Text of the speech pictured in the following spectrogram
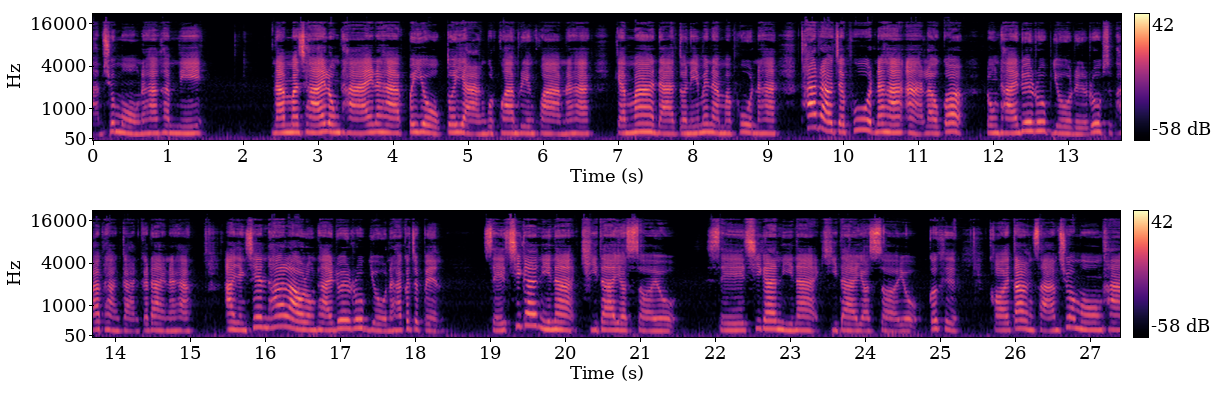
3 ชั่วโมงนะคะคำนี้ นำมาใช้ลงท้ายนะคะ ประโยคตัวอย่างบทความเรียงความนะคะแกมมาดาตัวนี้ไม่นำมาพูดนะคะ ถ้าเราจะพูดนะคะอ่าเราก็ลงท้ายด้วยรูปโย หรือรูปสุภาพทางการก็ได้นะคะอ่าอย่างเช่น ถ้าเราลงท้ายด้วยรูปโยนะคะ ก็จะเป็นเซชิกานีนาคิดายอสโยเซชิกานีนาคิดายอสโยก็คือคอยตั้ง 3 ชั่วโมงค่ะ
